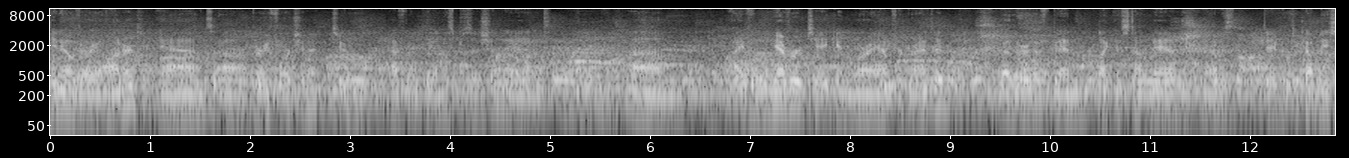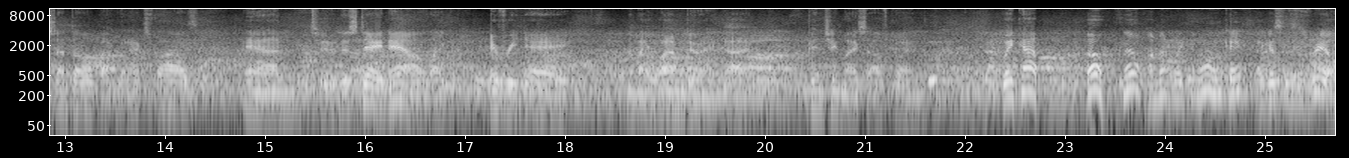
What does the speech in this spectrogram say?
you know, very honored and uh, very fortunate to have been put in this position and. Um, I've never taken where I am for granted, whether it have been like a stuntman, I was David Duchovny's stunt double back on X Files, and to this day now, like every day, no matter what I'm doing, I'm pinching myself, going, "Wake up! Oh no, I'm not waking. Oh, okay, I guess this is real."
